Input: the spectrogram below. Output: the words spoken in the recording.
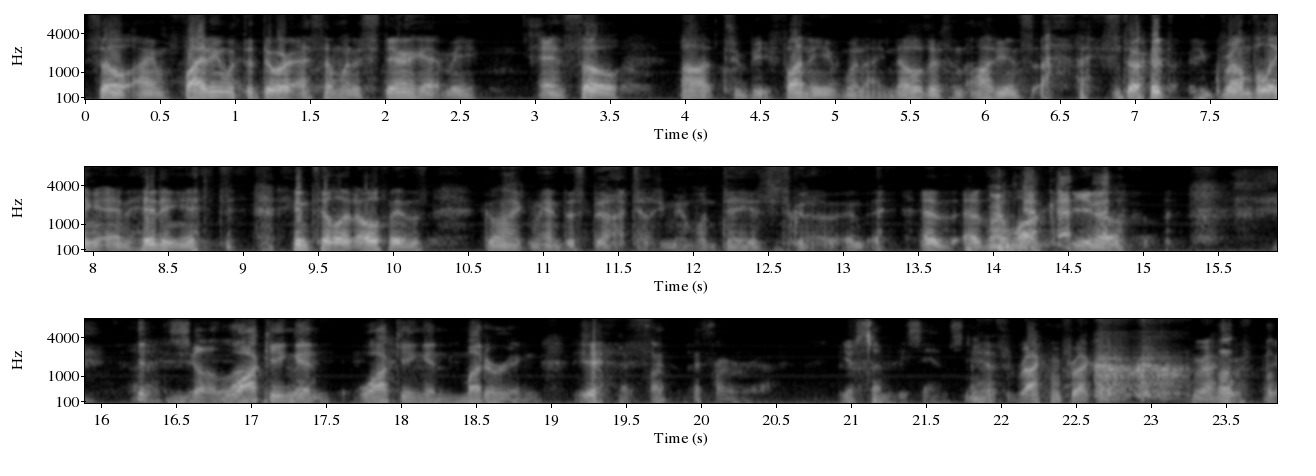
So I am fighting with the door as someone is staring at me, and so. Uh, to be funny, when I know there's an audience, I start grumbling and hitting it until it opens, going like, "Man, this I tell you, man, one day it's just gonna." And as as I walk, you know, Just Walking and walking and muttering. yeah, for, for uh, Yosemite Sam stuff. Yes, rack and frack. rack But, and but,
